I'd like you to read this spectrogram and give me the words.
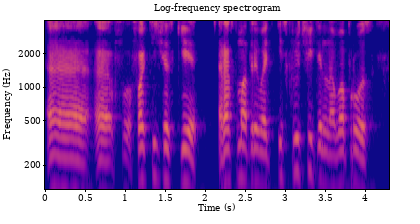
э, э, фактически рассматривать исключительно вопрос э, э,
